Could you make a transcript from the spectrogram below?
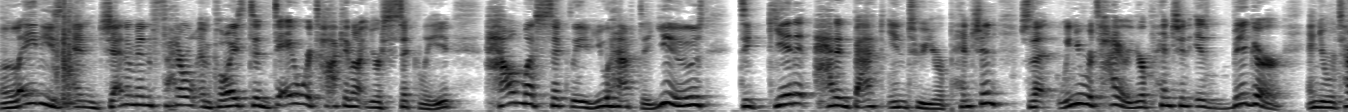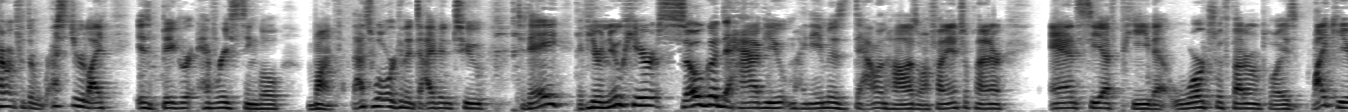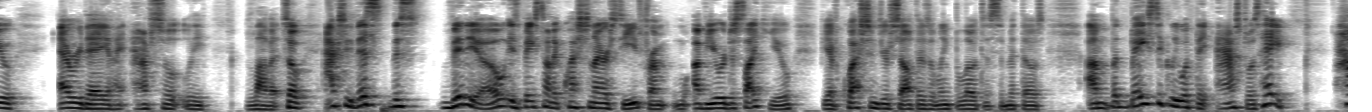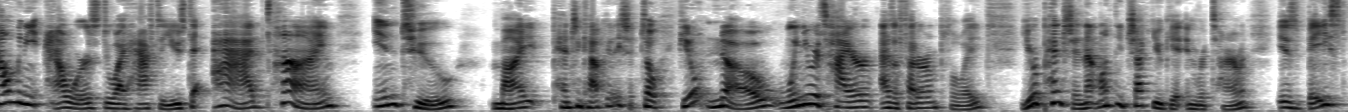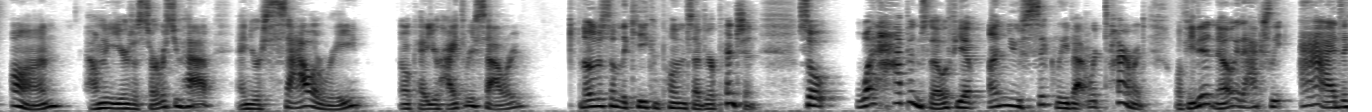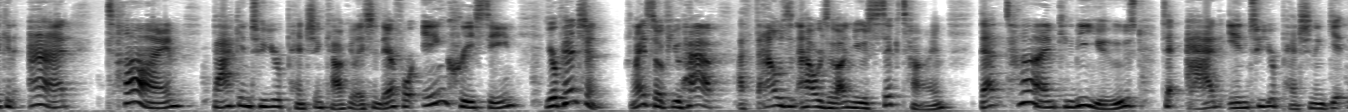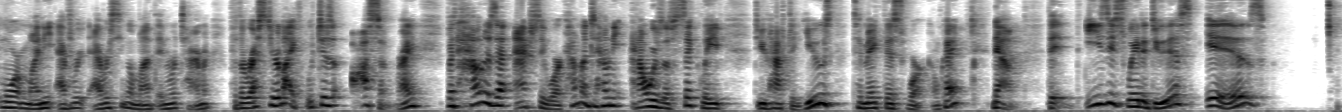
Ladies and gentlemen, federal employees, today we're talking about your sick leave, how much sick leave you have to use to get it added back into your pension so that when you retire, your pension is bigger and your retirement for the rest of your life is bigger every single month. That's what we're going to dive into today. If you're new here, so good to have you. My name is Dallin Haws. I'm a financial planner and CFP that works with federal employees like you every day. And I absolutely Love it. So actually this, this video is based on a question I received from a viewer just like you. If you have questions yourself, there's a link below to submit those. Um, but basically what they asked was, hey, how many hours do I have to use to add time into my pension calculation. So if you don't know, when you retire as a federal employee, your pension, that monthly check you get in retirement, is based on how many years of service you have and your salary, okay, your high three salary, those are some of the key components of your pension. So what happens though if you have unused sick leave at retirement? Well, if you didn't know, it actually adds, it can add time back into your pension calculation, therefore increasing your pension. Right? So if you have a thousand hours of unused sick time, that time can be used to add into your pension and get more money every every single month in retirement for the rest of your life, which is awesome, right? But how does that actually work? How much how many hours of sick leave do you have to use to make this work, okay? Now, the easiest way to do this is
